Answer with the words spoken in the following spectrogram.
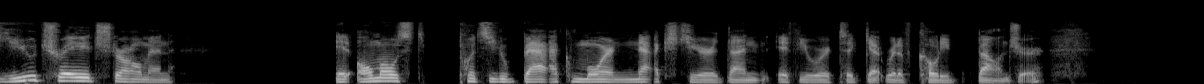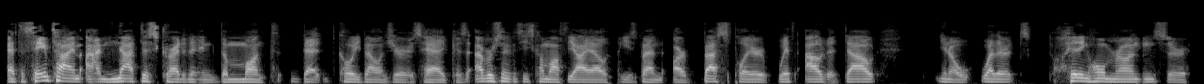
you trade Stroman, it almost puts you back more next year than if you were to get rid of Cody Bellinger. At the same time, I'm not discrediting the month that Cody Bellinger has had because ever since he's come off the IL, he's been our best player without a doubt. You know, whether it's hitting home runs or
